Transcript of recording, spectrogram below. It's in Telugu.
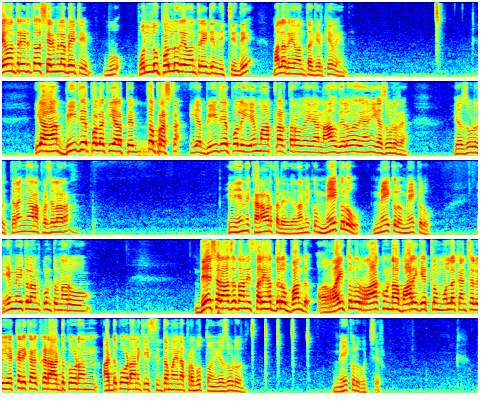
రేవంత్ రెడ్డితో షర్మిల భేటీ. పొల్లు పొల్లు రేవంత్ రెడ్డిని ఇచ్చింది. మళ్ళీ రేవంత్ దగ్గరికే పోయింది. ఇక బీజేపీ వాళ్ళకి ఇలా పెద్ద ప్రశ్న. ఇక బీజేపీ వాళ్ళు ఏం మాట్లాడతారో ఇక నాకు తెలియదు కానీ ఇక చూడరే ఇక చూడరు తెలంగాణ ప్రజలారా. ఇది ఏంది? కనబడతలేదు కదా మీకు. మేకులు మేకులు మేకులు. ఏం మేకులు అనుకుంటున్నారు? దేశ రాజధాని సరిహద్దులు బంద్. రైతులు రాకుండా భారీ గేట్లు ముళ్ళ కంచెలు ఎక్కడికక్కడ అడ్డుకోవడం అడ్డుకోవడానికి సిద్ధమైన ప్రభుత్వం. ఇక చూడు మేకులు గుచ్చిర్రు.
